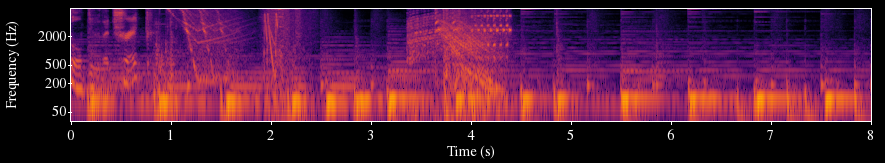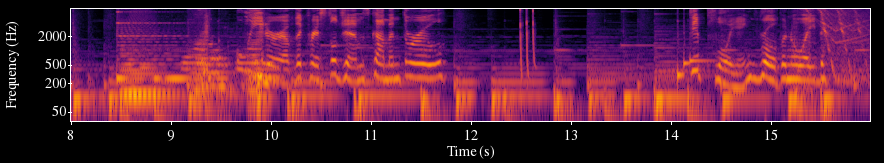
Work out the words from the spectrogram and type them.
This'll do the trick. Leader of the Crystal Gems coming through. Deploying Robonoid.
